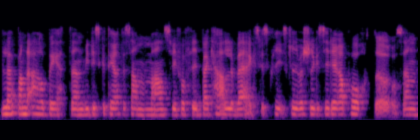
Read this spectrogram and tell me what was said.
löpande arbeten, vi diskuterar tillsammans, vi får feedback halvvägs, vi skriver 20-sidiga rapporter och sen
